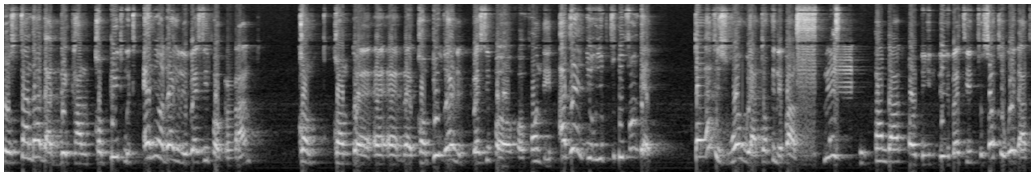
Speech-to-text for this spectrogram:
To standard that they can compete with any other university for grant, com, com, uh, uh, uh, compete with any university for, for funding, and then you, you to be funded. That is what we are talking about. Place the standard of the university to such a way that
